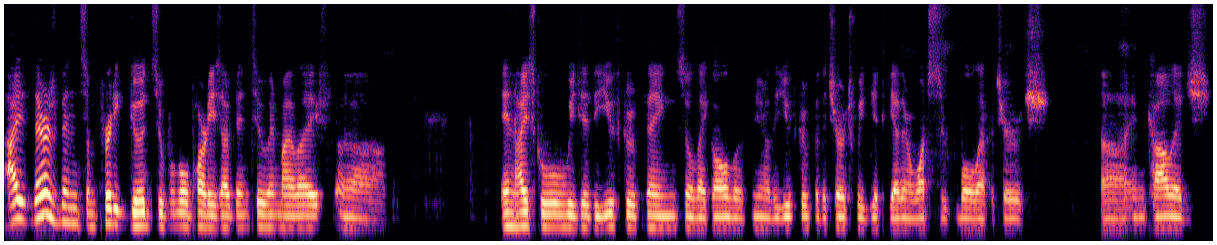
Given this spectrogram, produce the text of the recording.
I there's been some pretty good Super Bowl parties I've been to in my life. Uh, in high school, we did the youth group thing, so like all the you know the youth group of the church, we'd get together and watch Super Bowl at the church. Uh, in college,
